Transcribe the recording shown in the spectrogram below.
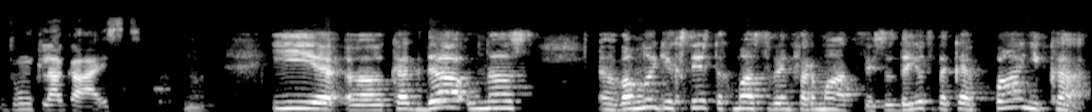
dunkler Geist. И э, когда у нас э, во многих средствах массовой информации создается такая паника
